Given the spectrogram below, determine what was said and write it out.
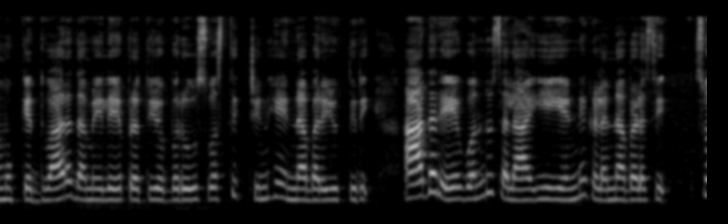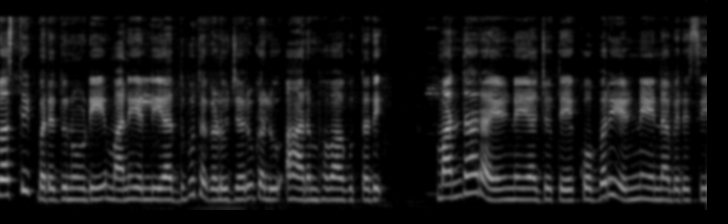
ಮುಖ್ಯ ದ್ವಾರದ ಮೇಲೆ ಪ್ರತಿಯೊಬ್ಬರೂ ಸ್ವಸ್ತಿಕ್ ಚಿಹ್ನೆಯನ್ನು ಬರೆಯುತ್ತಿರಿ. ಆದರೆ ಒಂದು ಸಲ ಈ ಎಣ್ಣೆಗಳನ್ನು ಬಳಸಿ ಸ್ವಸ್ತಿಕ್ ಬರೆದು ನೋಡಿ ಮನೆಯಲ್ಲಿ ಅದ್ಭುತಗಳು ಜರುಗಲು ಆರಂಭವಾಗುತ್ತದೆ. ಮಂದಾರ ಎಣ್ಣೆಯ ಜೊತೆ ಕೊಬ್ಬರಿ ಎಣ್ಣೆಯನ್ನು ಬೆರೆಸಿ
